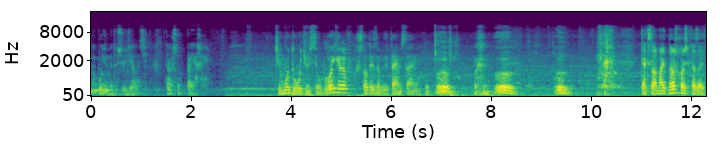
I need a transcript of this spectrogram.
мы будем это все делать. Так что поехали. Чему-то учимся у блогеров, что-то изобретаем сами. Как сломать нож, хочешь сказать?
